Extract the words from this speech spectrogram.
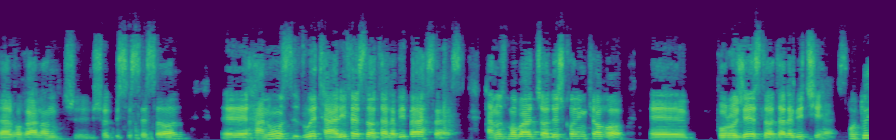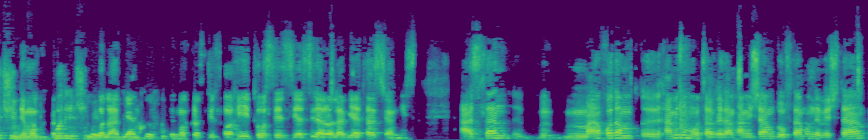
در واقع الان شد 23 سال هنوز روی تعریف اصلاح طلبی بحث است. هنوز ما باید چالش کنیم که آقا پروژه اصلاح طلبی چی هست؟ خب تو چی دموکراسی دموکراسی خواهی توسعه سیاسی در اولویت هست یا نیست؟ اصلا من خودم همینو معتقدم همیشه هم گفتم و نوشتم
